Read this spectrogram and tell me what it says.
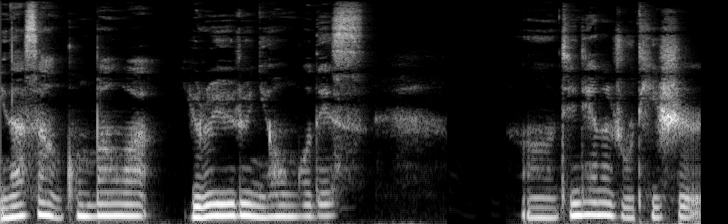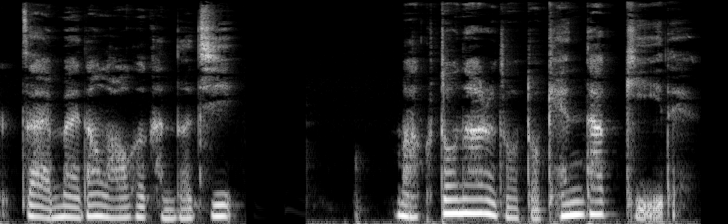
皆さんこんばんは。ゆるゆる日本語です。嗯，今天的主题是在麦当劳和肯德基。マクドナルドとケンタッキーで。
